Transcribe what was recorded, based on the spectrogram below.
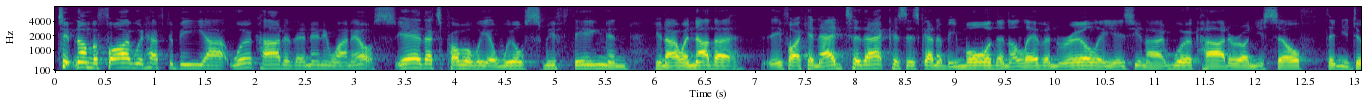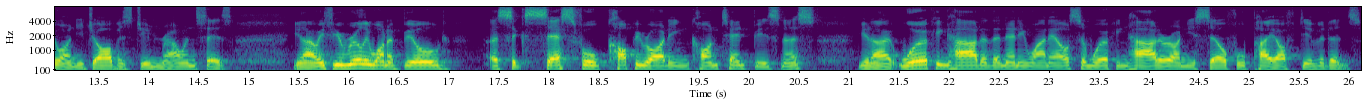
Tip number five would have to be uh, work harder than anyone else. Yeah, that's probably a Will Smith thing. And, you know, another, if I can add to that, because there's going to be more than 11 really, is, you know, work harder on yourself than you do on your job, as Jim Rohn says. You know, if you really want to build a successful copywriting content business, you know, working harder than anyone else and working harder on yourself will pay off dividends.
